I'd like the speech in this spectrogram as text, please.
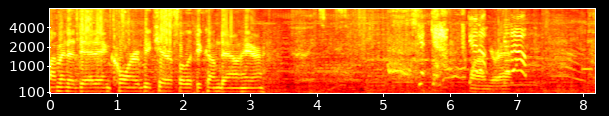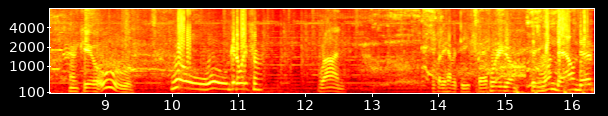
I'm in a dead-end corner. Be careful if you come down here. Get, get up! Get on up! your Get ass. up! Thank you. Ooh! Whoa, whoa, get away from... Run. Anybody have a defib? Where you go? Is one down, dead?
